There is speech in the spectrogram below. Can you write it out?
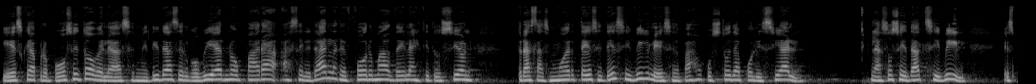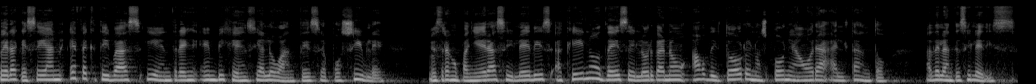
Y es que a propósito de las medidas del gobierno para acelerar la reforma de la institución, tras las muertes de civiles bajo custodia policial. La sociedad civil espera que sean efectivas y entren en vigencia lo antes posible. Nuestra compañera Siledis Aquino desde el órgano auditor nos pone ahora al tanto. Adelante, Siledis.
